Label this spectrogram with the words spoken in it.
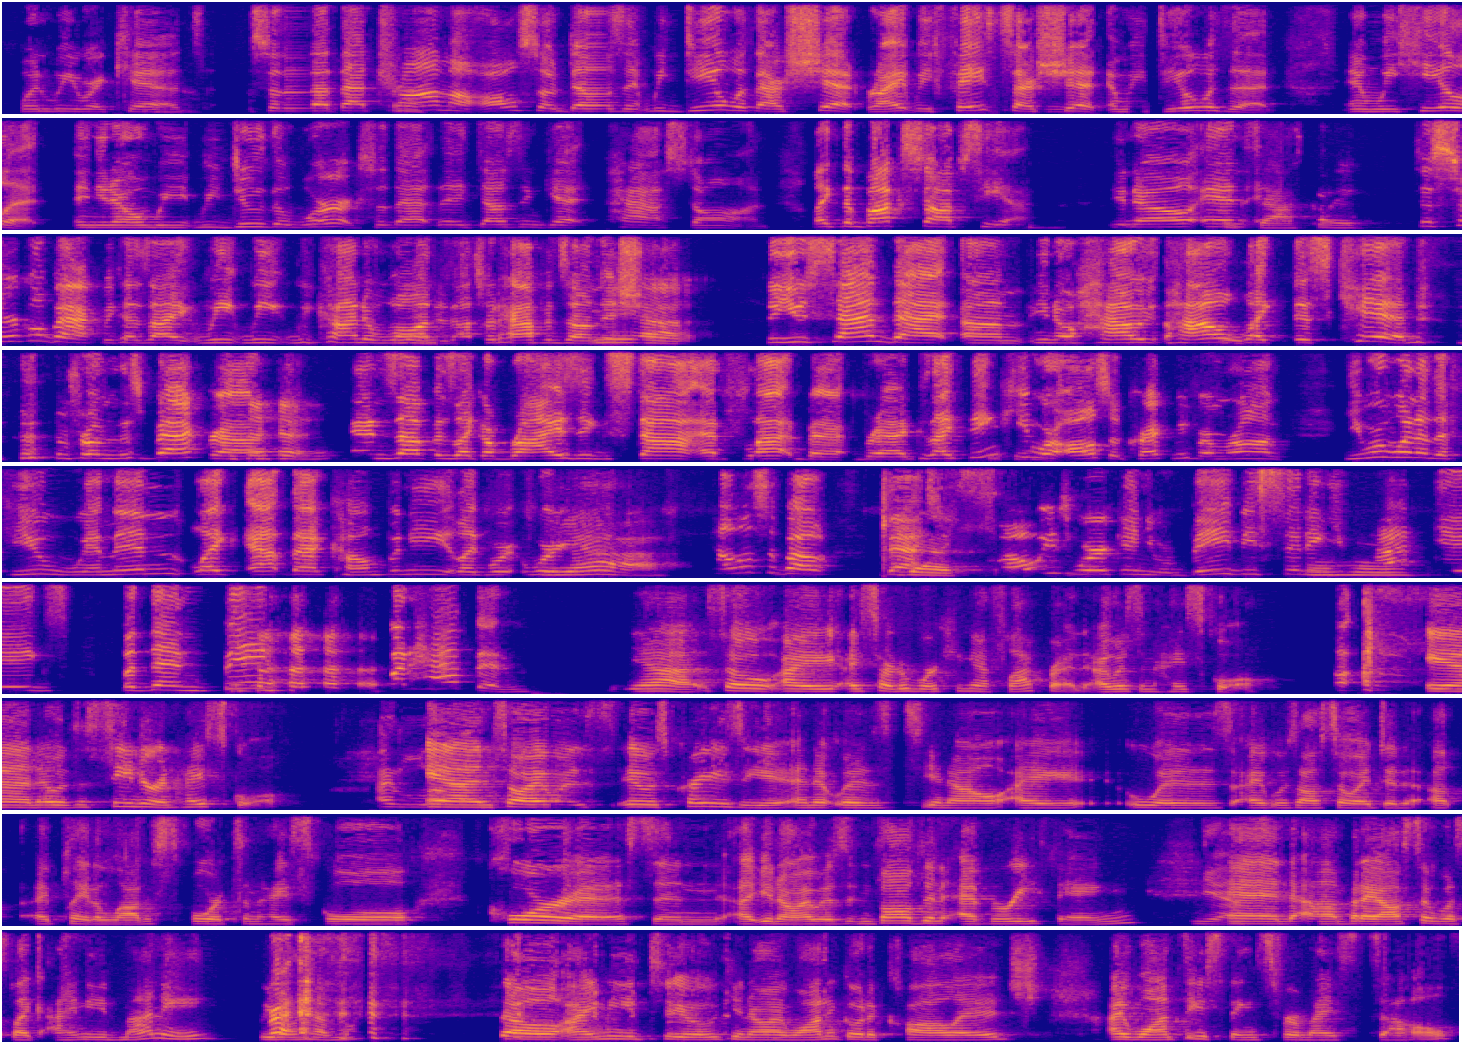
when we were kids. So that that trauma also doesn't, we deal with our shit, right? We face our shit and we deal with it and we heal it. And, you know, we, we do the work so that it doesn't get passed on. Like the buck stops here, you know? And exactly. To circle back because I, we, we, we kind of wander. Yeah. That's what happens on this yeah. show. So you said that, um, you know, how, how like this kid from this background ends up as like a rising star at Flatbread. Because I think you were also, correct me if I'm wrong, you were one of the few women like at that company. Like, were, were yeah. Tell us about that. Yes. So you were always working. You were babysitting. Mm-hmm. You had gigs, but then big. what happened? Yeah. So I I started working at Flatbread. I was in high school, and I was a senior in high school. I love and it. so I was, it was crazy. And it was, you know, I was, I was also, I did, a, I played a lot of sports in high school, chorus, and, uh, you know, I was involved in everything. Yeah. And, um, but I also was like, I need money. We right. don't have money. so I need to, you know, I want to go to college. I want these things for myself.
